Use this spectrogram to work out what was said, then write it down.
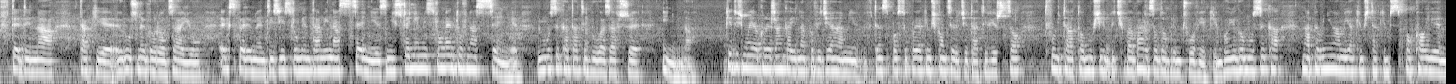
wtedy na takie różnego rodzaju eksperymenty z instrumentami na scenie, z niszczeniem instrumentów na scenie. Muzyka taty była zawsze inna. Kiedyś moja koleżanka jedna powiedziała mi w ten sposób po jakimś koncercie taty, wiesz co, twój tato musi być chyba bardzo dobrym człowiekiem, bo jego muzyka napełniła mnie jakimś takim spokojem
